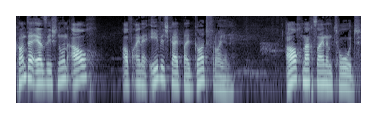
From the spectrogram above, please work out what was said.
konnte er sich nun auch auf eine Ewigkeit bei Gott freuen. Auch nach seinem Tod.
